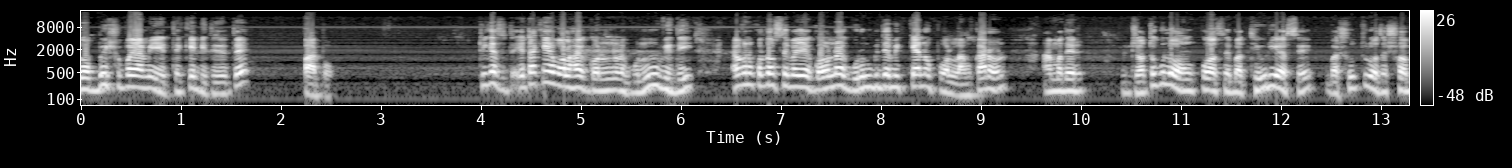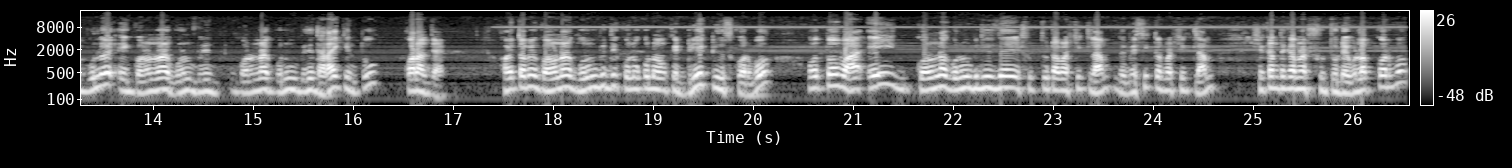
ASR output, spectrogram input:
চব্বিশ উপায়ে আমি এ থেকে ডিতে দিতে পারব। ঠিক আছে এটাকে বলা হয় গণনার গুণনবিধি। এখন কথা হচ্ছে ভাইয়া, গণনার গুণনবিধি আমি কেন পড়লাম? কারণ আমাদের যতগুলো অঙ্ক আছে বা থিওরি আছে বা সূত্র আছে, সবগুলো এই গণনার গুণনবিধি গণনার গুণনবিধি দ্বারাই কিন্তু করা যায়। হয়তো আমি গণনার গুণনবিধি কোনো কোনো অঙ্কে ডিরেক্ট ইউজ করব অথবা এই গণনা গুণনবিধি যে সূত্রটা আমরা শিখলাম, যে বেসিকটা আমরা শিখলাম, সেখান থেকে আমরা সূত্র ডেভেলপ করব।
